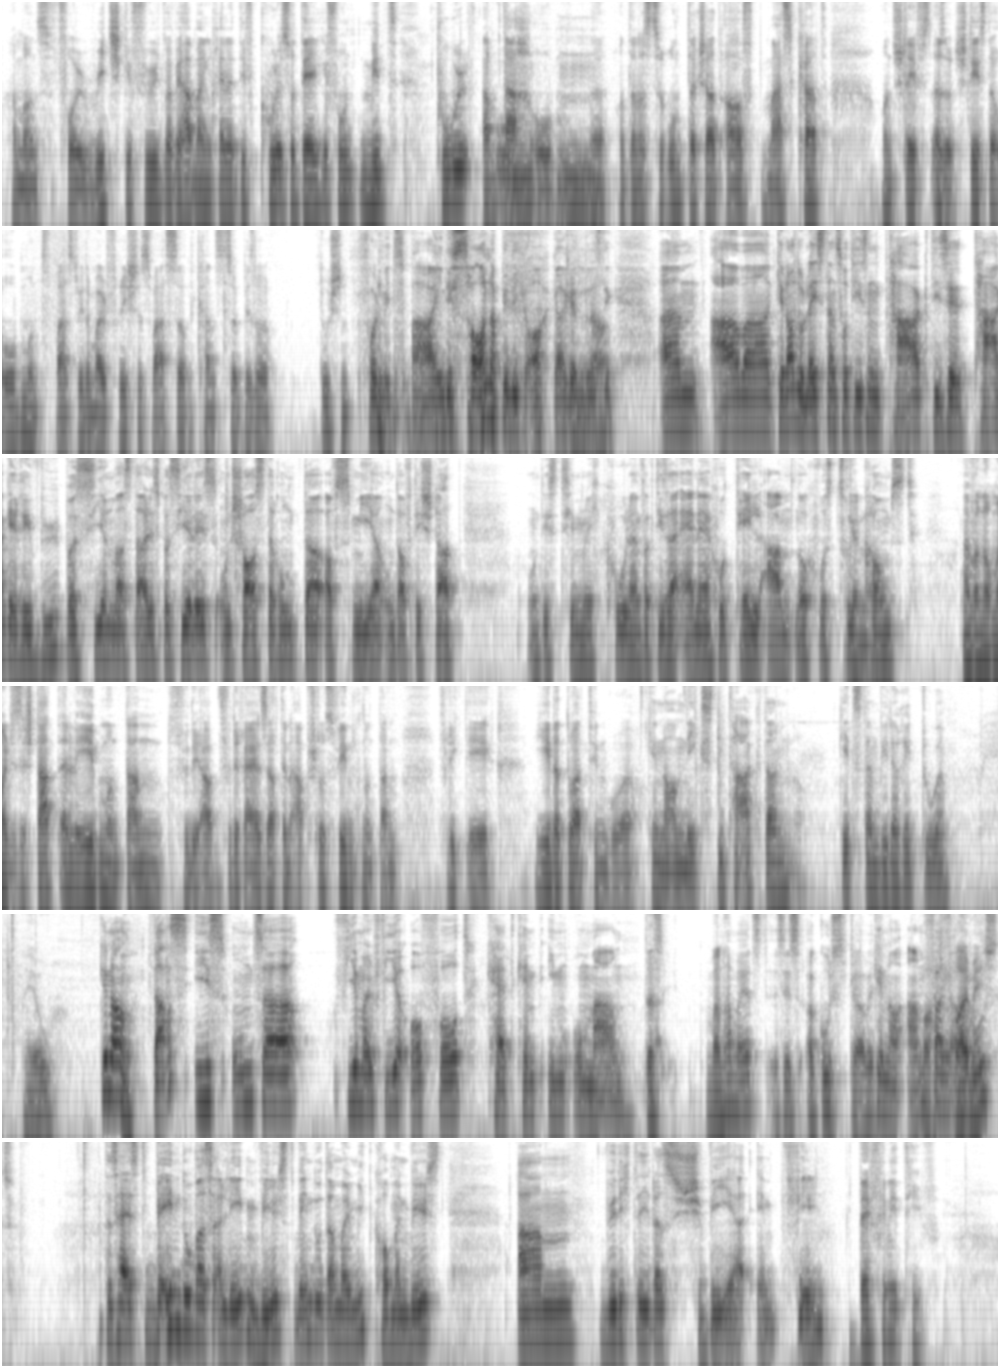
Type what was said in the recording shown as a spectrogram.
haben wir uns voll rich gefühlt, weil wir haben ein relativ cooles Hotel gefunden mit Pool am um, Dach oben. Mm. Ne? Und dann hast du runtergeschaut auf Maskat und schläfst, also stehst da oben und hast wieder mal frisches Wasser und kannst so ein bisschen duschen. Voll mit Spa, in die Sauna bin ich auch gar nicht Genau. lustig. Ähm, aber genau, du lässt dann so diesen Tag, diese Tage Revue passieren, was da alles passiert ist und schaust da runter aufs Meer und auf die Stadt und ist ziemlich cool. Einfach dieser eine Hotelabend noch, wo du zurückkommst. Einfach nochmal diese Stadt erleben und dann für die, für die Reise auch den Abschluss finden und dann fliegt eh jeder dorthin, wo er. Genau, am nächsten Tag dann Genau. geht's dann wieder retour. Jo. Genau, das ist unser 4x4 Offroad Kitecamp im Oman. Das, wann haben wir jetzt? Es ist August, glaube ich. Genau, Boah, Anfang ich freu mich. August. Das heißt, wenn du was erleben willst, wenn du da mal mitkommen willst, ähm, würde ich dir das schwer empfehlen. Definitiv.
